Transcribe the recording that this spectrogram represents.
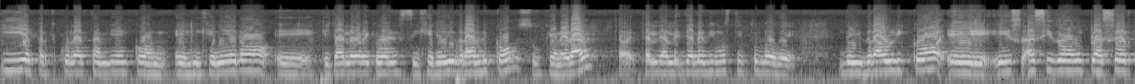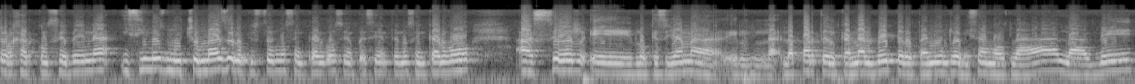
y en particular también con el ingeniero, eh, que ya le que es ingeniero hidráulico, su general, ya, le, dimos título de, hidráulico, eh, es, ha sido un placer trabajar con Sedena, hicimos mucho más de lo que usted nos encargó, señor presidente, nos encargó hacer eh, lo que se llama la, parte del canal B, pero también revisamos la A, la B,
